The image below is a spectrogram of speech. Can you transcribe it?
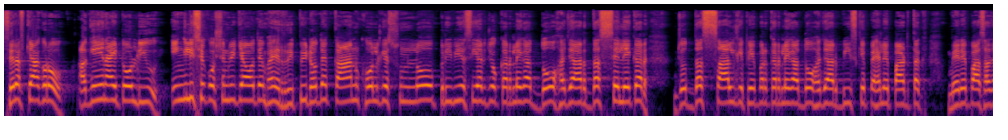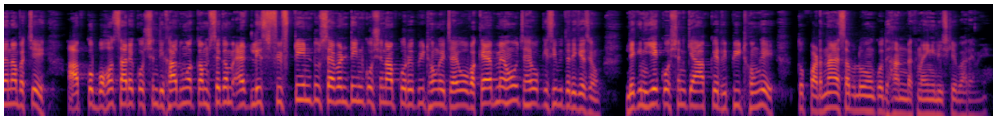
सिर्फ़ क्या करो? Again I told you English के क्वेश्चन भी क्या होते हैं भाई? रिपीट होते हैं। कान खोल के सुन लो। प्रीवियस ईयर जो कर लेगा 2010 से लेकर, जो 10 साल के पेपर कर लेगा 2020 के पहले पार्ट तक, मेरे पास आ जाना बच्चे। आपको बहुत सारे क्वेश्चन दिखा दूँगा। कम से कम एटलीस्ट 15 टू 17 क्वेश्चन आपको रिपीट होंगे, चाहे वो वकैब में हो, चाहे वो किसी भी तरीके से हो। लेकिन ये क्वेश्चन क्या आपके रिपीट होंगे? तो पढ़ना है सब लोगों को ध्यान रखना इंग्लिश के बारे में।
